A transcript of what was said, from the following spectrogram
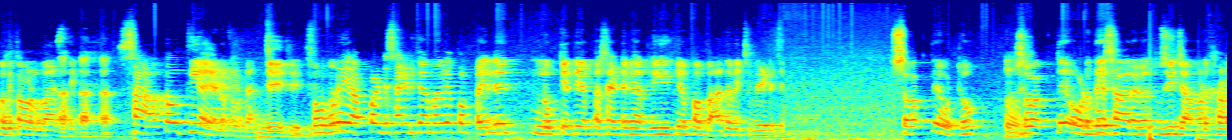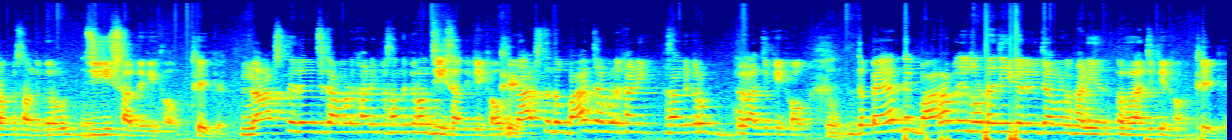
ਭੁਗਤਾਉਣ ਵਾਸਤੇ। ਹਿਸਾਬ ਤਾਂ ਉੱਥੇ ਆ ਜਾਣਾ ਤੁਹਾਡਾ। ਜੀ ਜੀ ਸੋ ਹੁਣ ਇਹ ਆਪਾਂ ਡਿਸਾਈਡ ਕਰਨਾ ਵੀ ਆਪਾਂ ਪਹਿਲੇ ਨੁੱਕੇ ਤੇ ਆਪਾਂ ਸੈੱਟ ਕਰ ਲਈਏ ਕਿ ਆਪਾਂ ਬਾਅਦ ਵਿੱਚ ਵੇਟ ਕਰ ਸਵਖਤੇ ਉੱਠੋ। ਹਮ। ਸਵਖਤੇ ਉੱਠਦੇ ਸਾਰ ਅਗਰ ਤੁਸੀਂ ਜਾਮਣ ਖਾਣਾ ਪਸੰਦ ਕਰੋ ਜੀ ਸੱਦ ਕੇ ਖਾਓ। ਠੀਕ ਹੈ। ਨਾਸ਼ਤੇ ਦੇ ਵਿੱਚ ਜਾਮਣ ਖਾਣੀ ਪਸੰਦ ਕਰੋ ਜੀ ਸੱਦ ਕੇ ਖਾਓ। ਨਾਸ਼ਤੇ ਤੋਂ ਬਾਅਦ ਜਾਮਣ ਖਾਣੀ ਪਸੰਦ ਕਰੋ ਰੱਜ ਕੇ ਖਾਓ। ਦੁਪਹਿਰ ਦੇ 12 ਵਜੇ ਤੁਹਾਡਾ ਜੀ ਕਰੇ ਵੀ ਜਾਮਣ ਖਾਣੀ ਹੈ ਰੱਜ ਕੇ ਖਾਓ। ਠੀਕ ਹੈ।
